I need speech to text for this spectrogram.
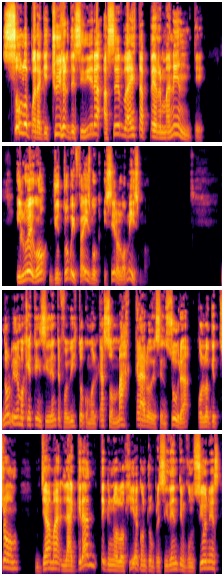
solo para que Twitter decidiera hacerla esta permanente. Y luego YouTube y Facebook hicieron lo mismo. No olvidemos que este incidente fue visto como el caso más claro de censura, por lo que Trump llama la gran tecnología contra un presidente en funciones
